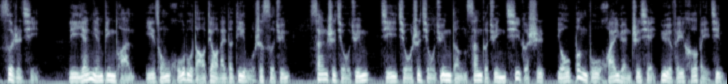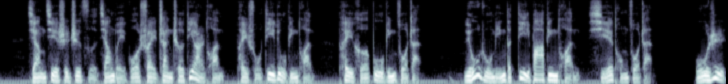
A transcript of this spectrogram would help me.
四日起。李延年兵团已从葫芦岛调来的第五十四军、三十九军及九十九军等三个军七个师，由蚌埠怀远支线岳飞河北进。蒋介石之子蒋纬国率战车第二团配属第六兵团，配合步兵作战。刘汝明的第八兵团协同作战。五日，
